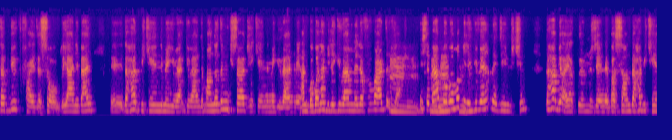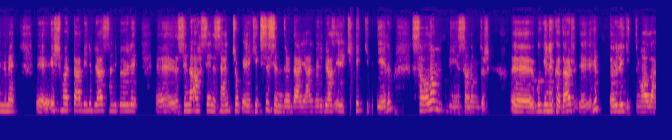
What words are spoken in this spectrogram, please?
da büyük faydası oldu. Yani ben daha bir kendime güvendim. Anladım ki sadece kendime güvenmeyi. Hani babana bile güvenme lafı vardır ya. Hmm. İşte ben hmm. babama bile güvenemediğim için daha bir ayaklarımın üzerine basan, daha bir kendime e, eşim hatta beni biraz hani böyle e, seni ah seni sen çok erkeksisindir der yani böyle biraz erkek gibi diyelim. Sağlam bir insanımdır. E, bugüne kadar e, hep öyle gittim Allah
